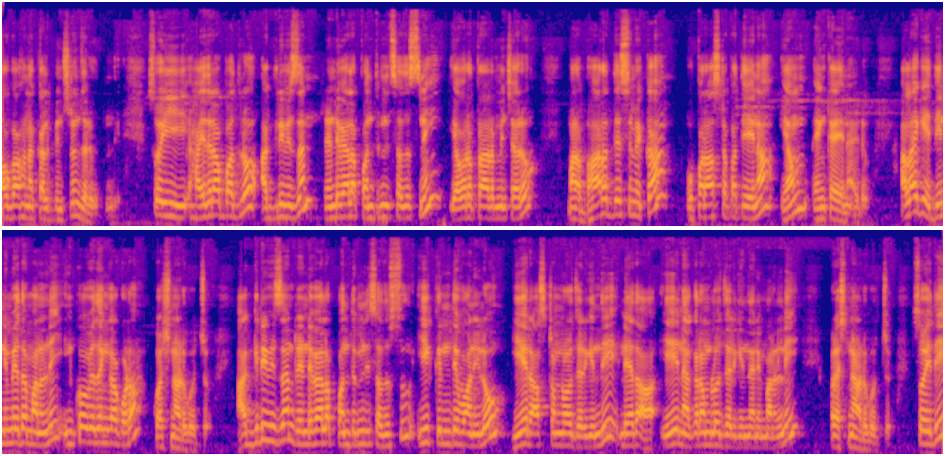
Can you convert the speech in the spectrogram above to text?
అవగాహన కల్పించడం జరుగుతుంది. సో ఈ హైదరాబాద్లో అగ్రివిజన్ రెండు వేల పంతొమ్మిది సదస్సుని ఎవరు ప్రారంభించారు? మన భారతదేశం యొక్క ఉపరాష్ట్రపతి అయిన ఎం వెంకయ్య నాయుడు అలాగే దీని మీద మనల్ని ఇంకో విధంగా కూడా క్వశ్చన్ అడగవచ్చు అగ్రివిజన్ రెండు వేల పంతొమ్మిది సదస్సు ఈ క్రింది వాణిలో ఏ రాష్ట్రంలో జరిగింది లేదా ఏ నగరంలో జరిగిందని మనల్ని ప్రశ్న అడగొచ్చు. సో ఇది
